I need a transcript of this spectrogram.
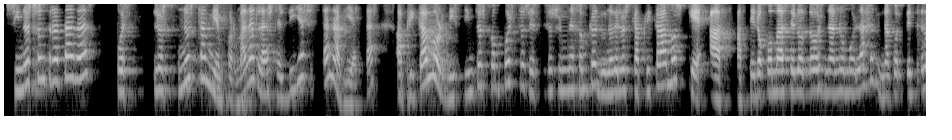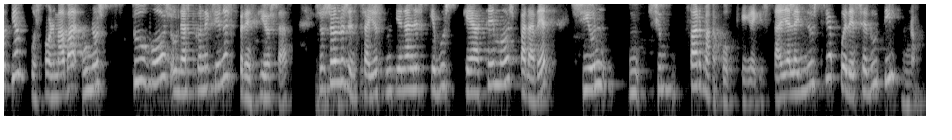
si no son tratadas, pues no están bien formadas, las celdillas están abiertas. Aplicamos distintos compuestos, esto es un ejemplo de uno de los que aplicamos, que a, 0,02 nanomolar, una concentración, pues formaba unos tubos, unas conexiones preciosas. Esos son los ensayos funcionales que, hacemos para ver si un, si un fármaco que está ya en la industria puede ser útil o no.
